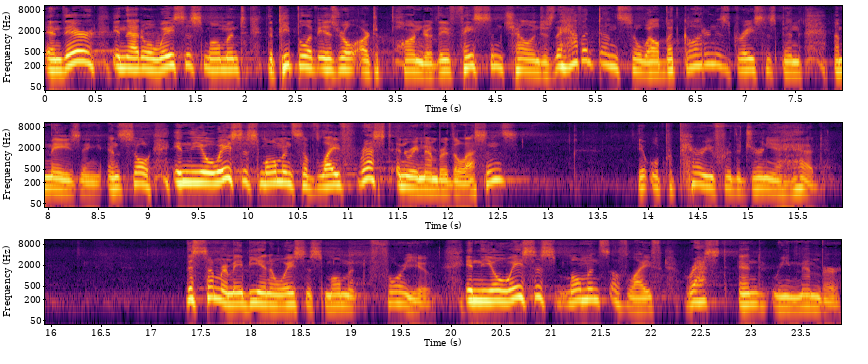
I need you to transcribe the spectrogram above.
And there, in that oasis moment, the people of Israel are to ponder. They've faced some challenges. They haven't done so well, but God in His grace has been amazing. And so, in the oasis moments of life, rest and remember the lessons. It will prepare you for the journey ahead. This summer may be an oasis moment for you. In the oasis moments of life, rest and remember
